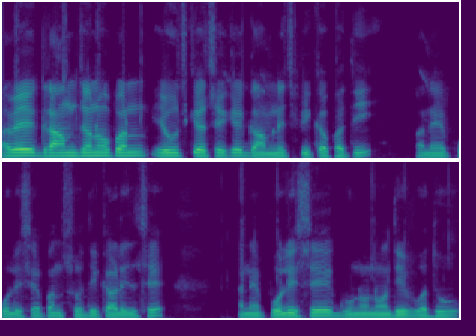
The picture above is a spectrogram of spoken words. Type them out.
હવે ગ્રામજનો પણ એવું જ કહે છે કે ગામની જ પિકઅપ હતી. અને પોલીસે પણ શોધી કાઢેલ છે. અને પોલીસે ગુનો નોંધી વધુ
